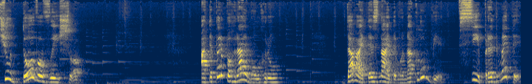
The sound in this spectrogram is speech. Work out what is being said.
Чудово вийшло. А тепер пограємо у гру. Давайте знайдемо на клумбі всі предмети,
